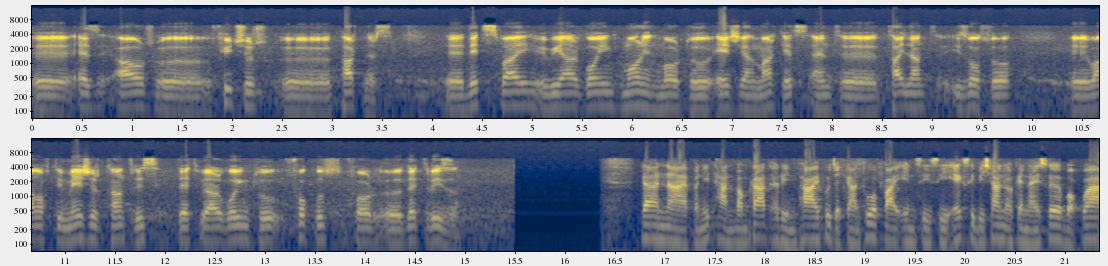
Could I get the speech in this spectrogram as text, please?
uh, as our uh, future partners. That's why we are going more and more to Asian markets, and Thailand is also one of the major countries that we are going to focus for that reason. ด้านนายปณิธานบำราชอรินพายผู้จัดการทั่วไป NCC Exhibition Organizer บอกว่า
